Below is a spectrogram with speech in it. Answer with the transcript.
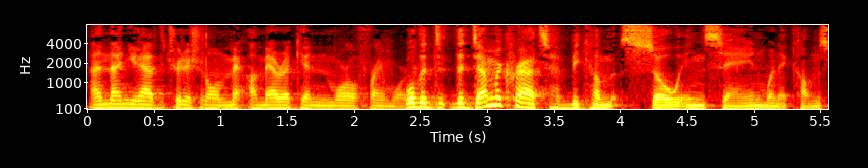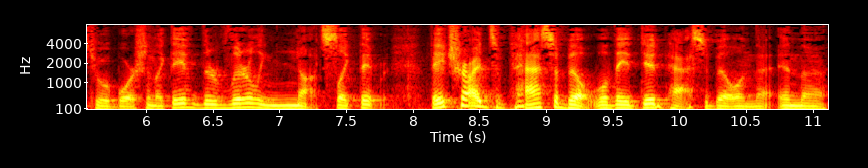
and then you have the traditional American moral framework. Well, the the Democrats have become so insane when it comes to abortion. Like they they're literally nuts. Like they they tried to pass a bill. Well, they did pass a bill in the in the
